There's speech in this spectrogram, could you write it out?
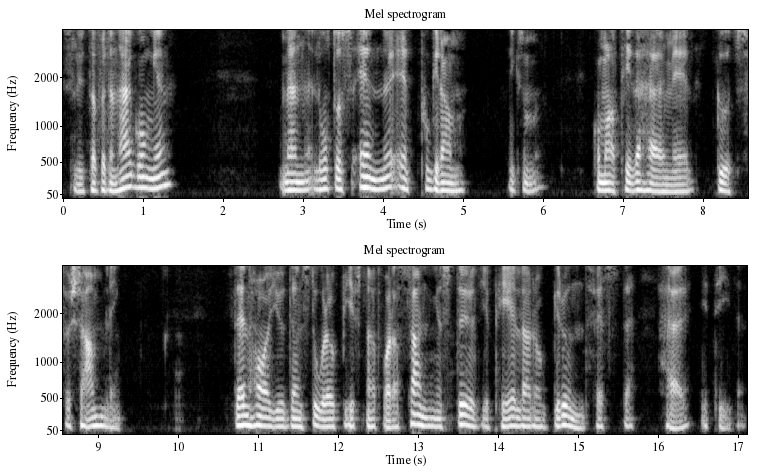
sluta för den här gången. Men låt oss ännu ett program liksom komma till det här med Guds församling. Den har ju den stora uppgiften att vara sanningens stödjepelare och grundfäste här i tiden.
